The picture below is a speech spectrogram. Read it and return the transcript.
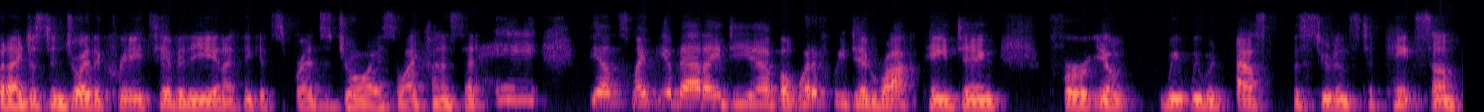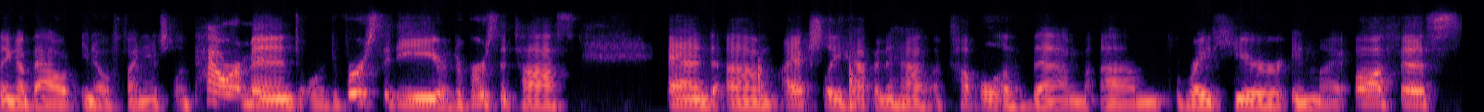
but I just enjoy the creativity and I think it spreads joy. So I kind of said, hey, yeah, this might be a bad idea, but what if we did rock painting for, you know, we, we would ask the students to paint something about, you know, financial empowerment or diversity or diversitas. And um, I actually happen to have a couple of them um, right here in my office.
